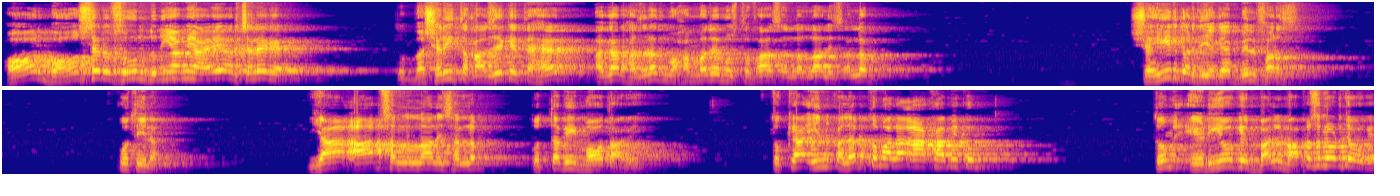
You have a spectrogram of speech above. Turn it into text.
اور بہت سے رسول دنیا میں آئے اور چلے گئے۔ تو بشری تقاضے کے تحت اگر حضرت محمد مصطفیٰ صلی اللہ علیہ وسلم شہید کر دیے گئے بال فرض پتیلا یا آپ صلی اللہ علیہ وسلم کو تبھی موت آ گئی، تو کیا ان قلب تم اللہ آکابی تم ایڈیوں کے بل واپس لوٹ جاؤ گے۔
